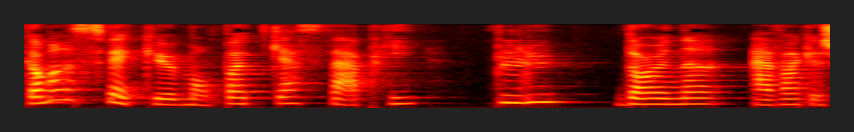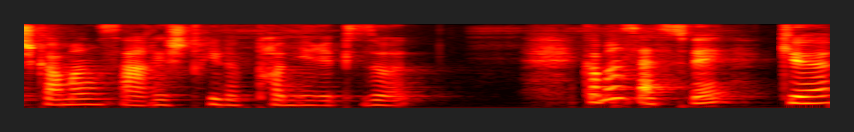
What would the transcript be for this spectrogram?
Comment se fait que mon podcast, a pris plus d'un an avant que je commence à enregistrer le premier épisode? Comment ça se fait que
